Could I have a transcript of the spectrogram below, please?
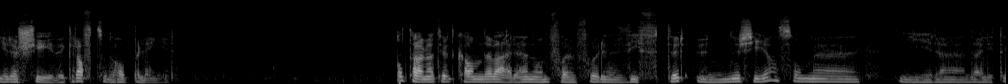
Gir deg skyvekraft, så du hopper lenger. Alternativt kan det være noen form for vifter under skia som eh, gir eh, deg litt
